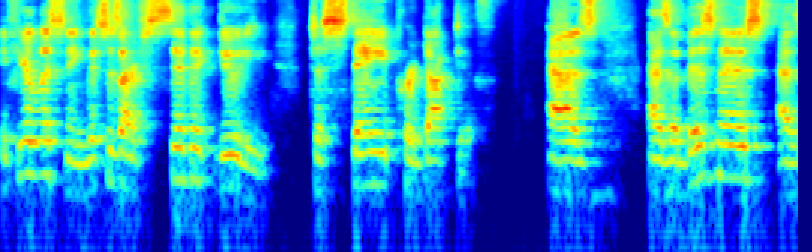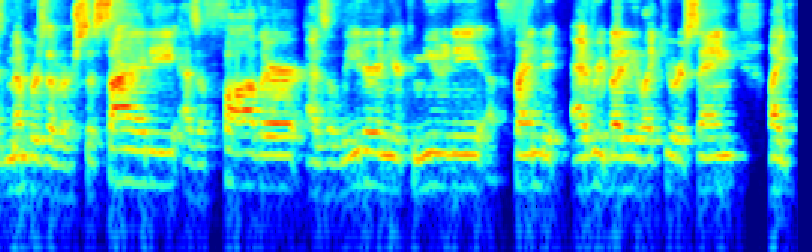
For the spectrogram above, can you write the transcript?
if you're listening this is our civic duty to stay productive as as a business, as members of our society, as a father, as a leader in your community, a friend, everybody, like you were saying, like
